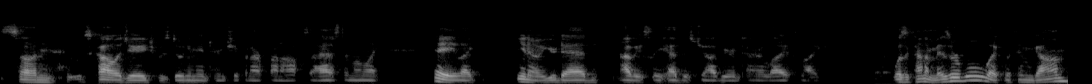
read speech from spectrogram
son who was college age was doing an internship in our front office i asked him i'm like hey like you know your dad obviously had this job your entire life like was it kind of miserable, like with him gone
